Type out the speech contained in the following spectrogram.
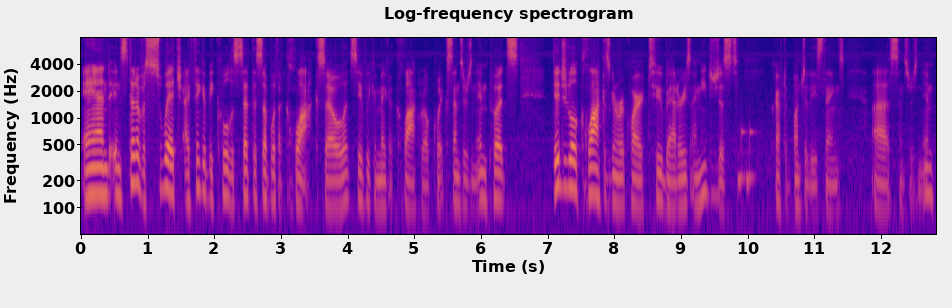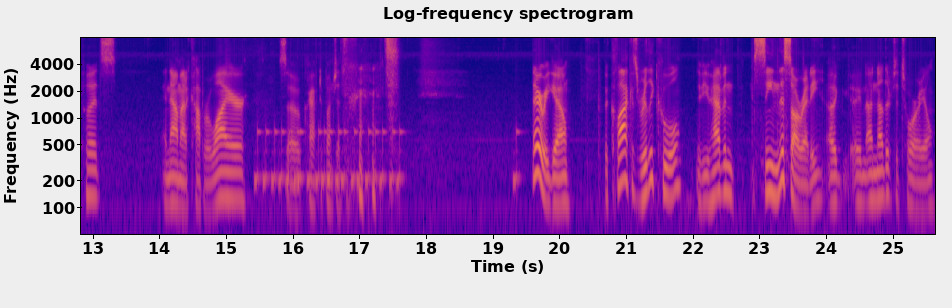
And instead of a switch, I think it'd be cool to set this up with a clock. So let's see if we can make a clock real quick. Sensors and inputs. Digital clock is going to require two batteries. I need to just craft a bunch of these things. Uh, sensors and inputs. And now I'm out of copper wire. So craft a bunch of that. there we go. The clock is really cool. If you haven't seen this already, uh, another tutorial,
